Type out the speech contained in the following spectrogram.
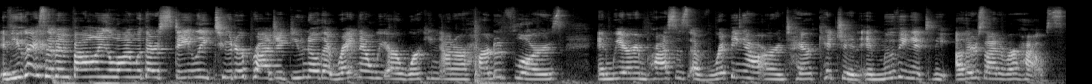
If you guys have been following along with our Stately Tudor project, you know that right now we are working on our hardwood floors and we are in process of ripping out our entire kitchen and moving it to the other side of our house.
